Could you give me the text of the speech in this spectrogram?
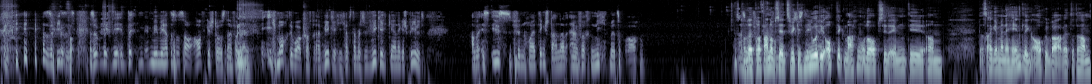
so ist es. Also mir, mir, mir hat das so sau aufgestoßen, einfach weil ich mochte Warcraft 3 wirklich. Ich habe es damals wirklich gerne gespielt. Aber es ist für den heutigen Standard einfach nicht mehr zu brauchen. Es Also kommt halt drauf an, ob sie jetzt wirklich System nur her. die Optik machen oder ob sie eben die, ähm, das allgemeine Handling auch überarbeitet haben.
